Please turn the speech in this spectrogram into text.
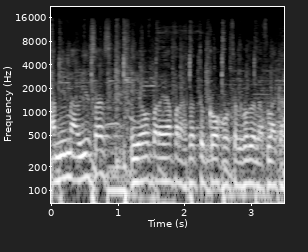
a mí me avisas y yo voy para allá para hacer tu cojo, el gordo de la flaca.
